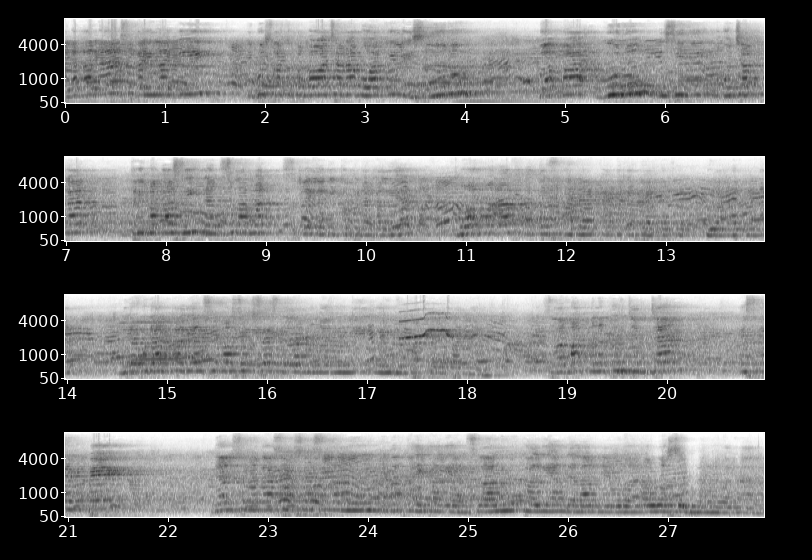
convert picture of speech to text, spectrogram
Anak-anak sekali lagi Ibu selaku pembawa acara mewakili seluruh Bapak guru di sini mengucapkan terima kasih dan selamat sekali lagi kepada kalian. Mohon maaf atas ada kata-kata yang kurang berkenan. Mudah-mudahan kalian semua sukses dalam depannya. Selamat menempuh jenjang SMP dan semoga sukses selalu menyertai kalian. Selalu kalian dalam lindungan Allah Subhanahu wa taala.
